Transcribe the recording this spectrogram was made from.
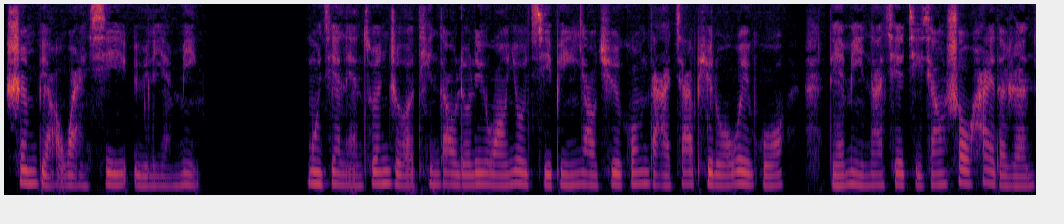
深表惋惜与怜悯。目犍连尊者听到琉璃王又起兵要去攻打迦毗罗卫国，怜悯那些即将受害的人，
